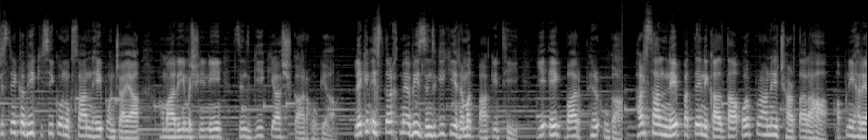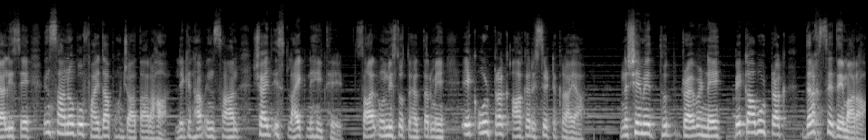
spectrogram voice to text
जिसने कभी किसी को नुकसान नहीं पहुँचाया, हमारी मशीनी ज़िंदगी का शिकार हो गया। लेकिन इस दरख्त में अभी ज़िंदगी की रमक बाकी थी। ये एक बार फिर उगा। हर साल नए पत्ते निकालता और पुराने छाड़ता रहा। अपनी हरियाली से इंसानों को फ़ायदा पहुंचाता रहा। लेकिन हम इंसान शायद इस लायक नहीं थे। साल 1973 में एक और ट्रक आकर इससे टकराया। नशे में धुत ड्राइवर ने बेकाबू ट्रक दरख्त से दे मारा।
